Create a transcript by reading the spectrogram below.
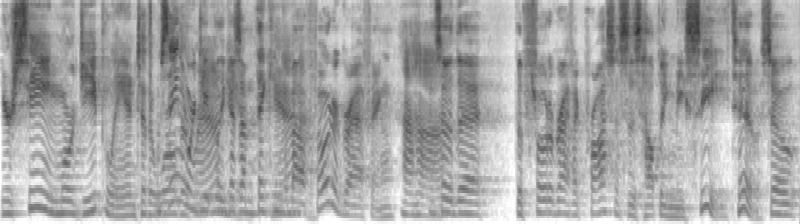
you're seeing more deeply into the world. I'm world seeing more deeply because. I'm thinking Yeah. about photographing. Uh-huh. And so the the photographic process is helping me see too. So,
